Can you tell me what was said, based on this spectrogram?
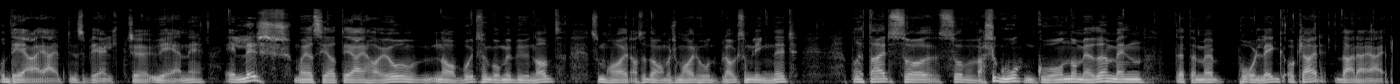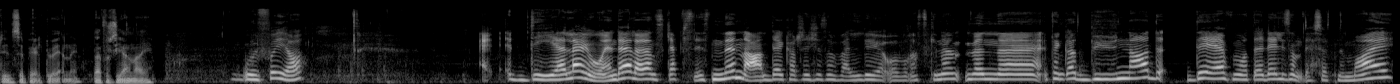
Og det er jeg prinsipielt eh, uenig i. Ellers må jeg si at jeg har jo naboer som går med bunad, som har, altså damer som har hodeplagg som ligner på dette her. Så, så vær så god, gå nå med det. Men dette med pålegg og klær, der er jeg prinsipielt uenig. Derfor sier jeg nei. Hvorfor ja? Jeg deler jo en del av den skepsisen din. da. Det er kanskje ikke så veldig overraskende. Men uh, jeg tenker at bunad, det er på en måte, det er liksom, det er 17. mai.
